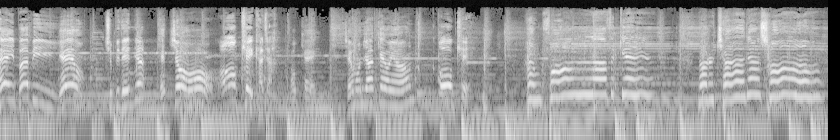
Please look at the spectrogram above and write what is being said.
Hey 바비 예영 준비됐냐? 됐죠 오케이 가자 오케이 제가 먼저 할게요 형 오케이 I'm fall in love again 너를 찾아서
